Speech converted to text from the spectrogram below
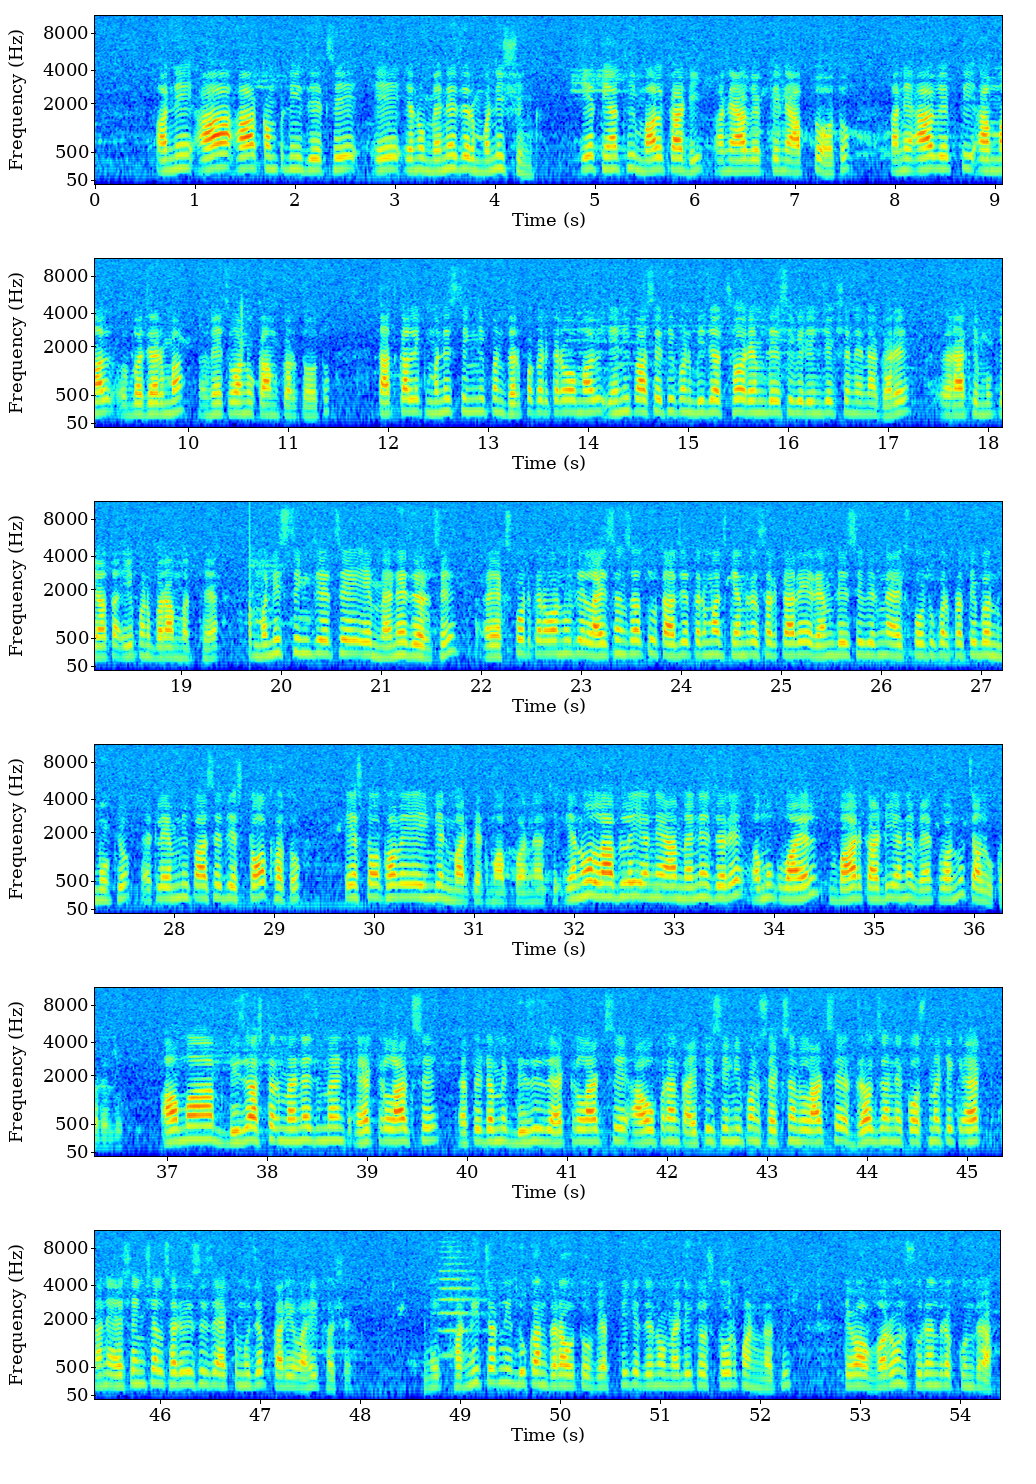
અને આ આ કંપની જે છે, એ, એનો મેનેજર મનીષ સિંઘ, એ ત્યાંથી માલ કાઢી અને આ વ્યક્તિને આપતો હતો અને આ વ્યક્તિ આ માલ બજારમાં વેચવાનું કામ કરતો હતો. તાત્કાલિક મનીષસિંહની પણ ધરપકડ કરવામાં આવી. એની પાસેથી પણ બીજા છ રેમડેસિવિર ઇન્જેક્શન એના ઘરે રાખી મૂક્યા હતા. એ પણ બરામદ થયા. મનીષસિંહ જે છે, એ મેનેજર છે. એક્સપોર્ટ કરવાનું જે લાયસન્સ હતું, તાજેતરમાં જ કેન્દ્ર સરકારે રેમડેસિવીરના એક્સપોર્ટ ઉપર પ્રતિબંધ મૂક્યો. એટલે એમની પાસે જે સ્ટોક હતો, એ સ્ટોક હવે એ ઇન્ડિયન માર્કેટમાં આપવાના છે. એનો લાભ લઈ અને આ મેનેજરે અમુક વાયલ બહાર કાઢી અને વેચવાનું ચાલુ કરેલું. આમાં ડિઝાસ્ટર મેનેજમેન્ટ એક્ટ લાગશે એપિડેમિક ડિઝીઝ એક્ટ લાગશે, આ ઉપરાંત આઈપીસીની પણ સેક્શન લાગશે ડ્રગ્સ અને કોસ્મેટિક એક્ટ અને એસેન્શિયલ સર્વિસીસ એક્ટ મુજબ કાર્યવાહી થશે. ફર્નિચરની દુકાન ધરાવતો વ્યક્તિ કે જેનો મેડિકલ સ્ટોર પણ નથી, તેવા વરુણ સુરેન્દ્ર કુંદ્રા.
